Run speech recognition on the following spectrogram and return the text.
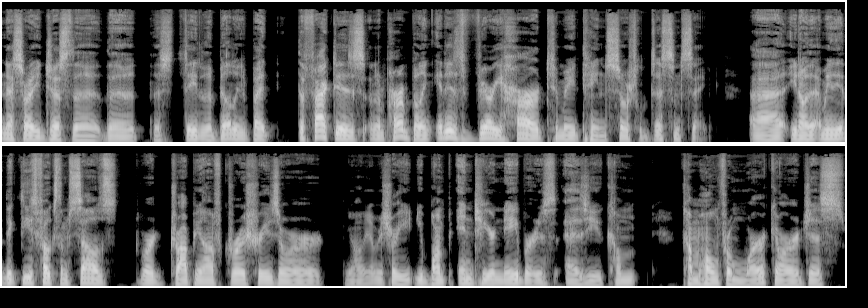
necessarily just the the the state of the building, but the fact is, an apartment building, it is very hard to maintain social distancing. Uh, you know, I mean, the, these folks themselves were dropping off groceries, or you know, I'm sure you, you bump into your neighbors as you come come home from work, or just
